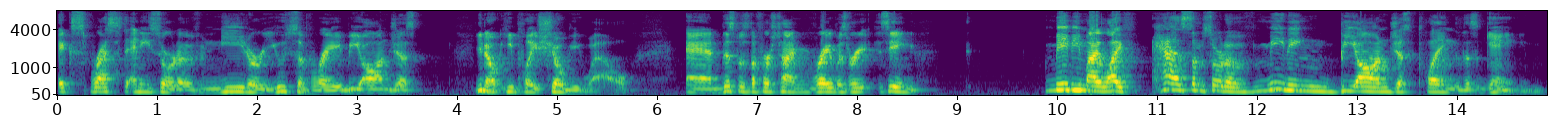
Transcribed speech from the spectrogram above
expressed any sort of need or use of Ray beyond just you know he plays shogi well, and this was the first time Ray was re- seeing maybe my life has some sort of meaning beyond just playing this game.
